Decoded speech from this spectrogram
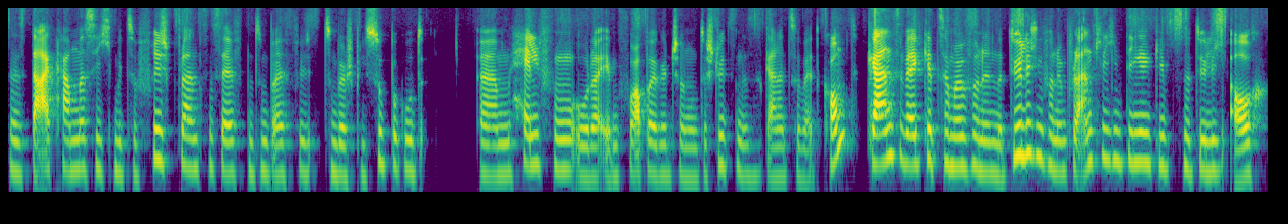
Also da kann man sich mit so Frischpflanzensäften zum Beispiel, zum Beispiel super gut ähm, helfen oder eben vorbeugend schon unterstützen, dass es gar nicht so weit kommt. Ganz weg jetzt einmal von den natürlichen, von den pflanzlichen Dingen gibt es natürlich auch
